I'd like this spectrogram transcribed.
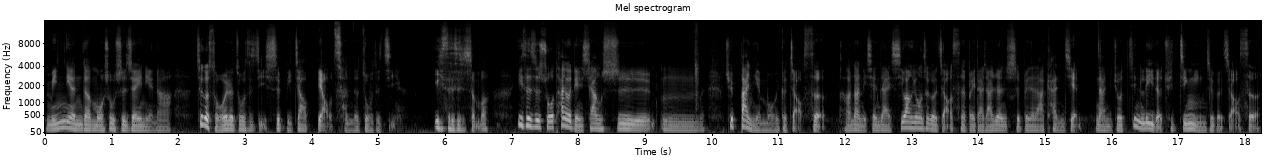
明年的魔术师这一年啊，这个所谓的做自己是比较表层的做自己。意思是什么？意思是说，它有点像是，嗯，去扮演某一个角色。好，那你现在希望用这个角色被大家认识、被大家看见，那你就尽力的去经营这个角色。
